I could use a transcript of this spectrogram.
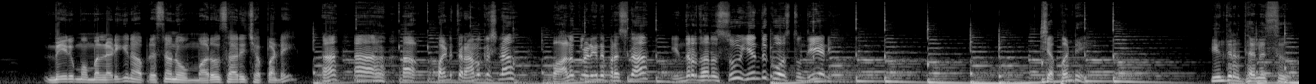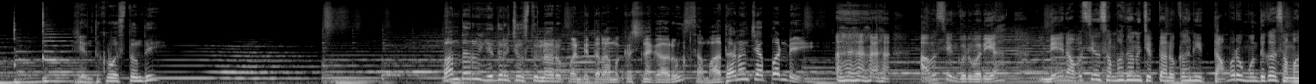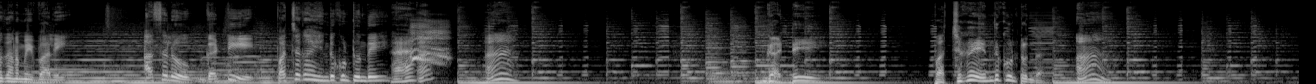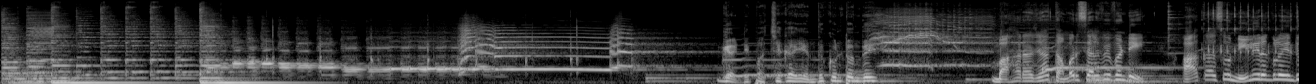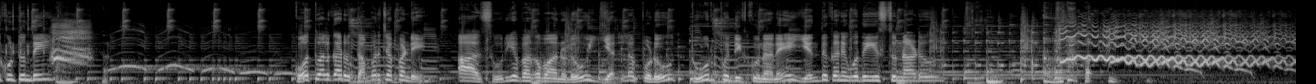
మీరు మమ్మల్ని అడిగిన ఆ ప్రశ్నను మరోసారి చెప్పండి. ఆ, ఆ, ఆ, పండిత రామకృష్ణ బాలకులు అడిగిన ప్రశ్న ఇంద్రధనుస్సు ఎందుకు వస్తుంది అని. చెప్పండి. ఇంద్రధనుస్సు ఎందుకు వస్తుంది? అందరూ ఎదురు చూస్తున్నారు పండిత రామకృష్ణ గారు. సమాధానం చెప్పండి. అవశ్యం గురువర్య నేను అవశ్యం సమాధానం చెప్తాను కానీ తమరు ముందుగా సమాధానం ఇవ్వాలి. అసలు గడ్డి పచ్చగా ఎందుకుంటుంది? గడ్డి పచ్చగా ఎందుకుంటుందా? గడ్డి పచ్చగా ఎందుకుంటుంది? మహారాజా తమరు సెలవివ్వండి. ఆకాశం నీలి రంగులో ఎందుకుంటుంది? కోత్వాల్ గారు తమరు చెప్పండి. ఆ సూర్య భగవానుడు ఎల్లప్పుడూ తూర్పు దిక్కుననే ఎందుకని ఉదయిస్తున్నాడు?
